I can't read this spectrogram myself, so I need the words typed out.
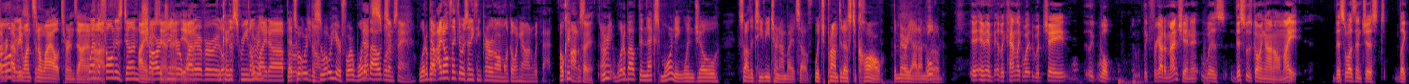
phone every is, once in a while it turns on. and when the off. phone is done I charging that, or yeah. whatever, it'll, Okay. the screen will All right. light up. That's or, what we're. you This is what we're here for. What That's about what I'm saying? What about? I don't think there was anything paranormal going on with that. Okay. honestly. Okay. All right. What about the next morning when Joe saw the TV turn on by itself, which prompted us to call the Marriott on the Well, road? And, and, like, kind of like what what Jay, like, well, like forgot to mention, it was this was going on all night. This wasn't just like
